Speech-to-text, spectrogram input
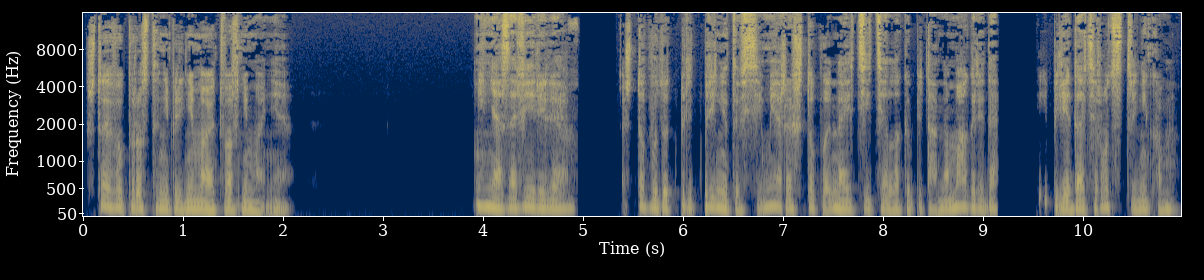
что его просто не принимают во внимание. Меня заверили, что будут предприняты все меры, чтобы найти тело капитана Магрида и передать родственникам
